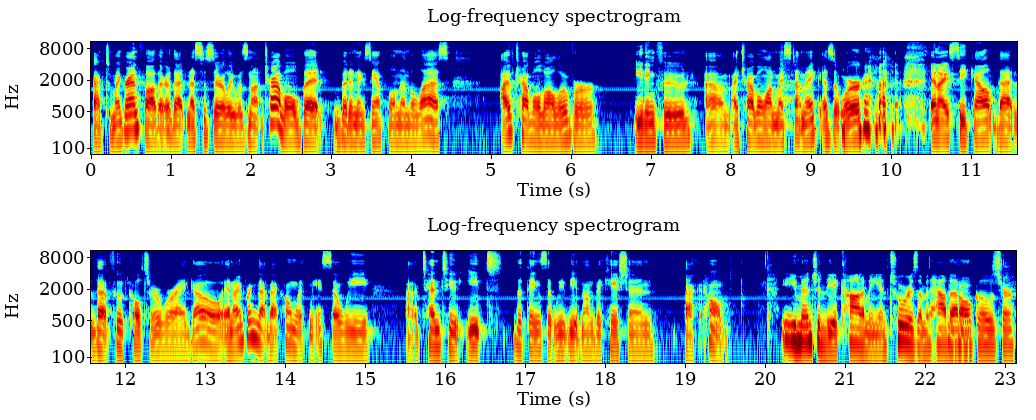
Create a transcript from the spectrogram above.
back to my grandfather, that necessarily was not travel, but but an example nonetheless. I've traveled all over eating food. Um, I travel on my stomach, as it were, and I seek out that that food culture where I go, and I bring that back home with me. So we uh, tend to eat the things that we've eaten on vacation back at home. You mentioned the economy and tourism and how that mm-hmm. all goes. Sure.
